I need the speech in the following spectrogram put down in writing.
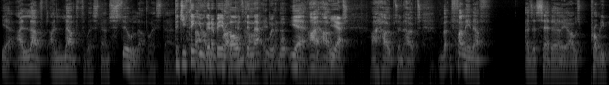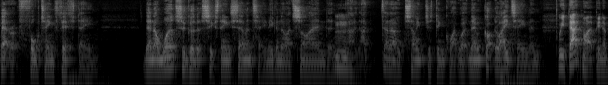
yeah, I loved I loved West Ham. Still love West Ham. Did you think you were going to be involved in that? I, yeah, I hoped. Yeah. I hoped and hoped. But funny enough, as I said earlier, I was probably better at 14, 15 then I weren't so good at 16, 17, even though I'd signed, and mm. I, I, don't know, something just didn't quite work. And then we got to 18, and we that might have been a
